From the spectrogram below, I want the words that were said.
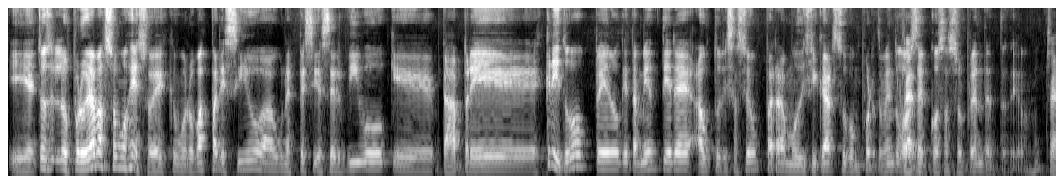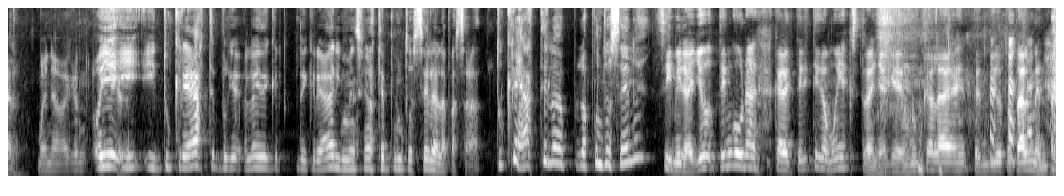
Y entonces los programas somos eso, es como lo más parecido a una especie de ser vivo que está prescrito, pero que también tiene autorización para modificar su comportamiento o Claro. hacer cosas sorprendentes, digamos. Claro. Bueno. Oye, y, y tú creaste, porque habláis de, de crear y mencionaste punto .cl a la pasada. ¿Tú creaste la- los puntos .cl? Sí, mira, yo tengo una característica muy extraña que nunca la he entendido totalmente,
